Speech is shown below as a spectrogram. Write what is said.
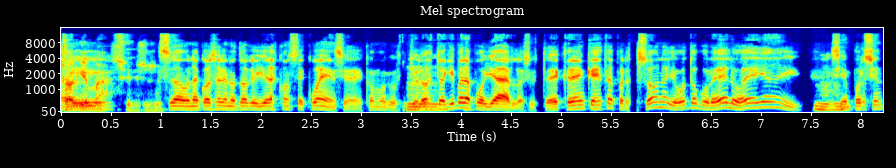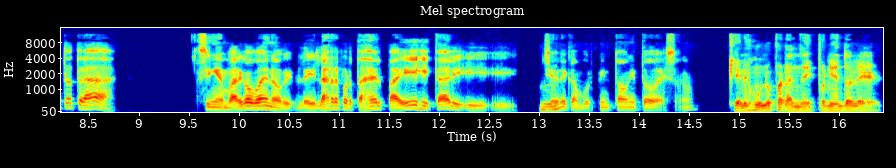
candidato a alguien más. Sí, sí, una cosa que no tengo que yo las consecuencias. Es como que yo lo estoy Mm, aquí para apoyarlo. Si ustedes creen que es esta persona, yo voto por él o ella y ujú, 100% atrás. Sin embargo, bueno, leí las reportajes del país y tal, y, y, y chévere. Cambur Pintón y todo eso, ¿no? ¿Quién es uno para andar poniéndole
